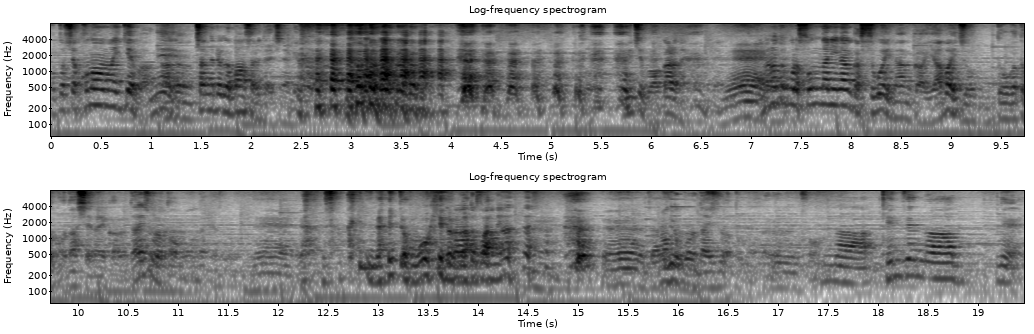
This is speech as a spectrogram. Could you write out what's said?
今年はこのまま行けば、ねチャンネルがバンされたりしなければそう YouTube わからないからね。ね今のところそんなになんかすごいなんかやばい動画とかは出してないから大丈夫だとは思うんだね。え 特にないと思うけどな。今のところね、うん。うん、今のところ大丈夫だと思うんだけど、うんそんな健全なね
